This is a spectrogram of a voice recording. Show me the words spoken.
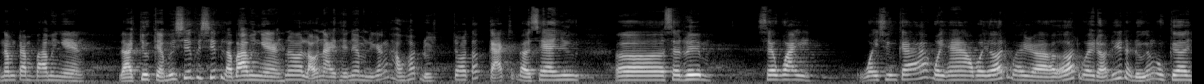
530 ngàn. Là chưa kèm với ship với ship là 30 ngàn. Loại này thì anh em mình gắn hầu hết được cho tất cả các đời xe như uh, xe rim xe quay quay xương cá quay A quay ớt quay R ớt quay đỏ đít là được gắn ok.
